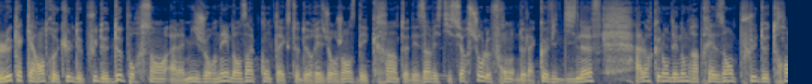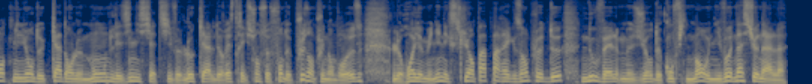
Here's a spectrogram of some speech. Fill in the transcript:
Le CAC 40 recule de plus de 2% à la mi-journée dans un contexte de résurgence des craintes des investisseurs sur le front de la Covid-19. Alors que l'on dénombre à présent plus de 30 millions de cas dans le monde, les initiatives locales de restriction se font de plus en plus nombreuses. Le Royaume-Uni n'excluant pas par exemple de nouvelles mesures de confinement au niveau national.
